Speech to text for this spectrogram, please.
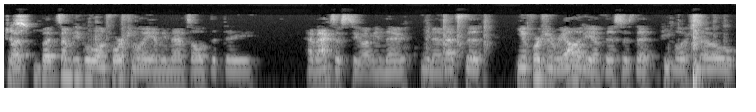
Just but but some people, unfortunately, I mean, that's all that they have access to. I mean, they you know that's the the unfortunate reality of this is that people are so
